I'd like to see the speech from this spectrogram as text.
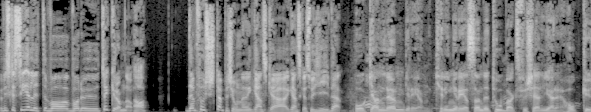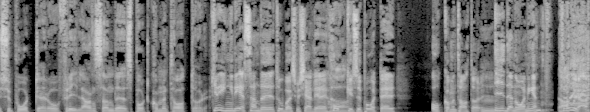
Vi ska se lite vad, vad du tycker om dem. Ja. Den första personen är ganska, ganska så given. Håkan Lönngren, kringresande tobaksförsäljare, hockeysupporter och frilansande sportkommentator. Kringresande tobaksförsäljare, hockeysupporter och kommentator. Mm. I den ordningen, tror jag.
